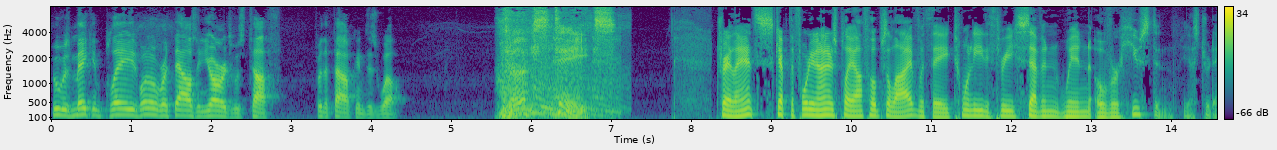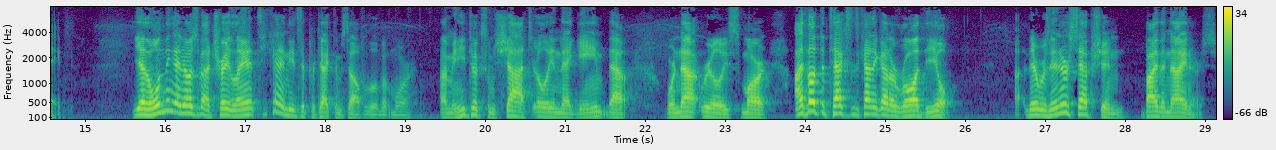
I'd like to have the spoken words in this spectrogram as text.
who was making plays, went over a thousand yards, was tough for the Falcons as well. Tuck's takes. Trey Lance kept the 49ers playoff hopes alive with a 20 to 3 7 win over Houston yesterday. Yeah, the one thing I noticed about Trey Lance, he kind of needs to protect himself a little bit more. I mean, he took some shots early in that game that were not really smart. I thought the Texans kind of got a raw deal. Uh, there was an interception by the Niners,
